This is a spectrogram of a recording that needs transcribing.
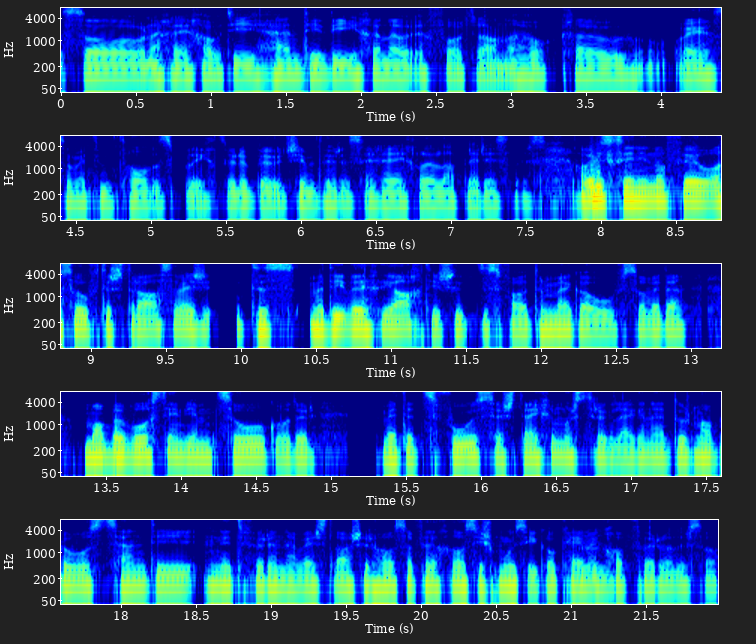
so und dann eigentlich auch die Handy-Leichen auch vor dran hocken und, und ich so mit dem Todesblick durch den Bildschirm durch sich ein bisschen. Aber das sehe ich noch viel auch so auf der Straße, weißt du, wenn du wirklich achtest, das fällt dir mega auf. So, wenn du mal bewusst irgendwie im Zug oder wenn du zu Fuß eine Strecke musst zurücklegen musst, du mal bewusst das Handy nicht führen. Weißt du, lass in der Hose, vielleicht hörst du Musik, okay, mit Mhm. Kopfhörer oder so.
